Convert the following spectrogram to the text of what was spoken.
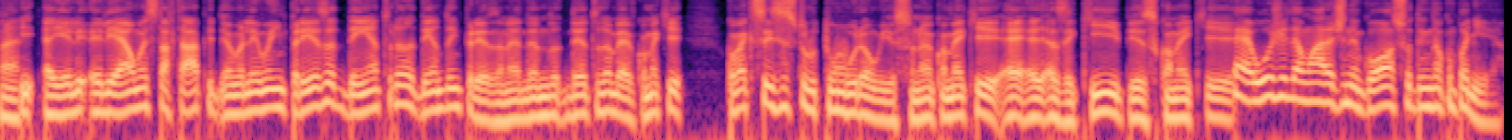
Né? E, ele, ele é uma startup, ele é uma empresa dentro, dentro da empresa, né? Dentro, dentro da Ambev. Como é que como é que vocês estruturam isso, né? Como é que é, é, as equipes, como é que... É, hoje ele é uma área de negócio dentro da companhia.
